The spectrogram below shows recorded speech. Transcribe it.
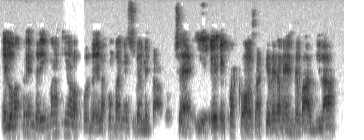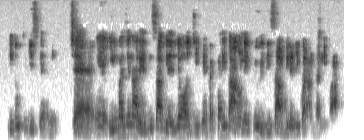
e lo va a prendere in macchina e l'accompagna al supermercato. Cioè, è, è, qualcosa che veramente va al di là di tutti gli schemi. Cioè, eh, immaginare il disabile di oggi, che per carità non è più il disabile di 40 anni fa,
